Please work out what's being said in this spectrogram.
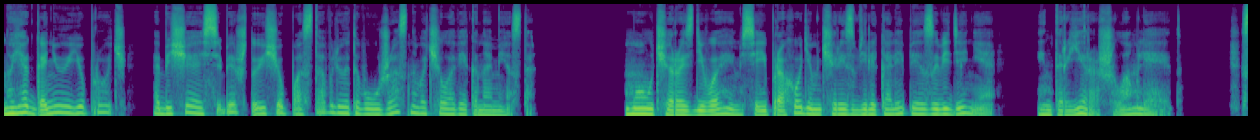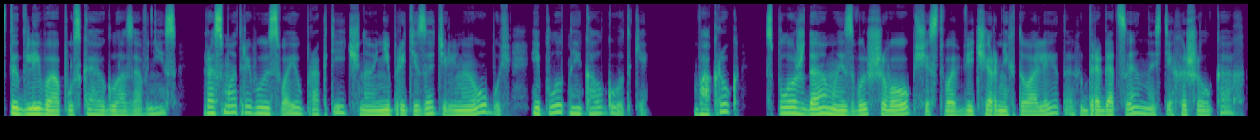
но я гоню ее прочь, обещая себе, что еще поставлю этого ужасного человека на место. Молча раздеваемся и проходим через великолепие заведения. Интерьер ошеломляет. Стыдливо опускаю глаза вниз рассматриваю свою практичную, непритязательную обувь и плотные колготки. Вокруг сплошь дамы из высшего общества в вечерних туалетах, драгоценностях и шелках,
